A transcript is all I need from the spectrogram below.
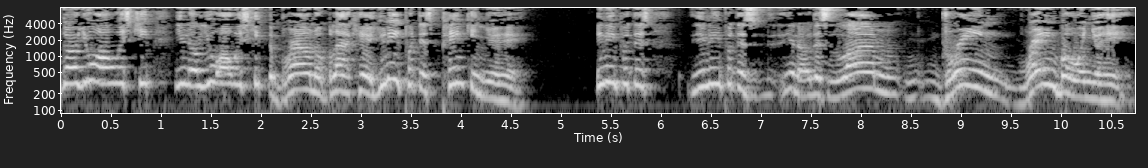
No, you always keep, you know, you always keep the brown or black hair. You need to put this pink in your hair. You need to put this, you need to put this, you know, this lime green rainbow in your hair.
